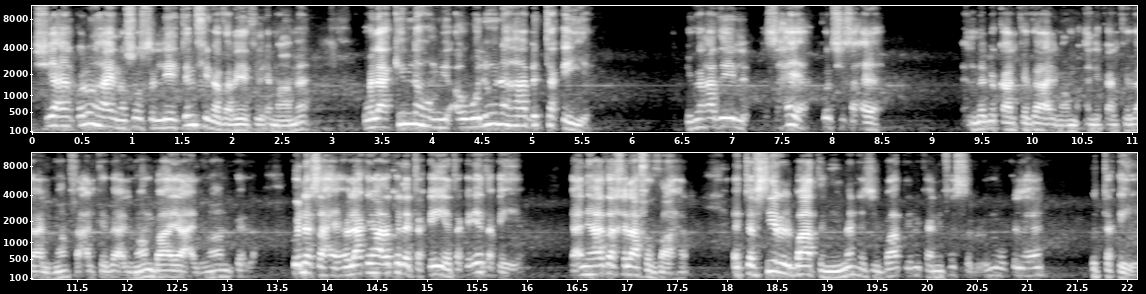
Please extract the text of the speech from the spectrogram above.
الشيعة ينقلون هاي النصوص اللي تنفي نظرية الإمامة ولكنهم يؤولونها بالتقية. يقول هذه صحيح كل شيء صحيح. النبي قال كذا الإمام علي قال كذا الإمام فعل كذا الإمام بايع الإمام كذا. كله صحيح ولكن هذا كله تقية تقية تقية. يعني هذا خلاف الظاهر. التفسير الباطني المنهج الباطني كان يفسر الأمور كلها بالتقية.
